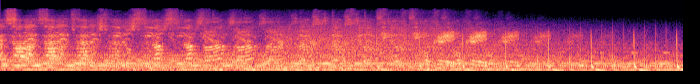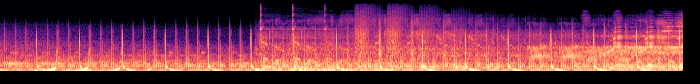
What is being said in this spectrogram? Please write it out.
Okay, okay, okay. Hello, hello, hello.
